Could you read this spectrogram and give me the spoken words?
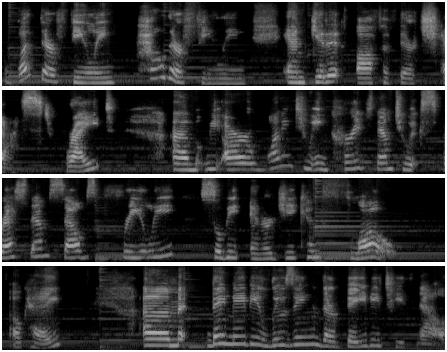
what they're feeling, how they're feeling, and get it off of their chest, right? Um, we are wanting to encourage them to express themselves freely so the energy can flow. Okay. Um, they may be losing their baby teeth now.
